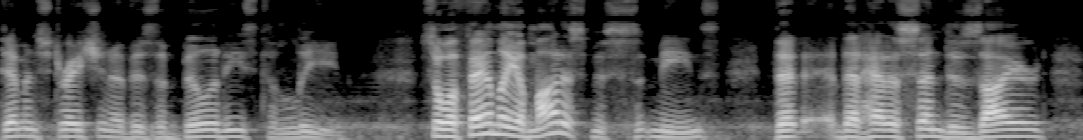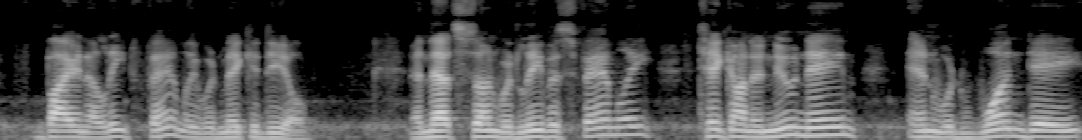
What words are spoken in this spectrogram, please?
demonstration of his abilities to lead. So a family of modest means that that had a son desired by an elite family would make a deal. And that son would leave his family, take on a new name, and would one day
